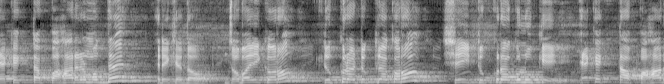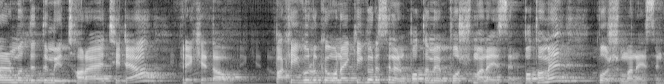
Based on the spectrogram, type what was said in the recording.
এক একটা পাহাড়ের মধ্যে রেখে দাও। জবাই করো, টুকরা টুকরা করো, সেই টুকরাগুলোকে এক একটা পাহাড়ের মধ্যে তুমি ছড়ায় ছিটা রেখে দাও। পাখিগুলোকে ওনায় কি করেছিলেন? প্রথমে পোষ মানাইছেন। প্রথমে পোষ মানাইছেন।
